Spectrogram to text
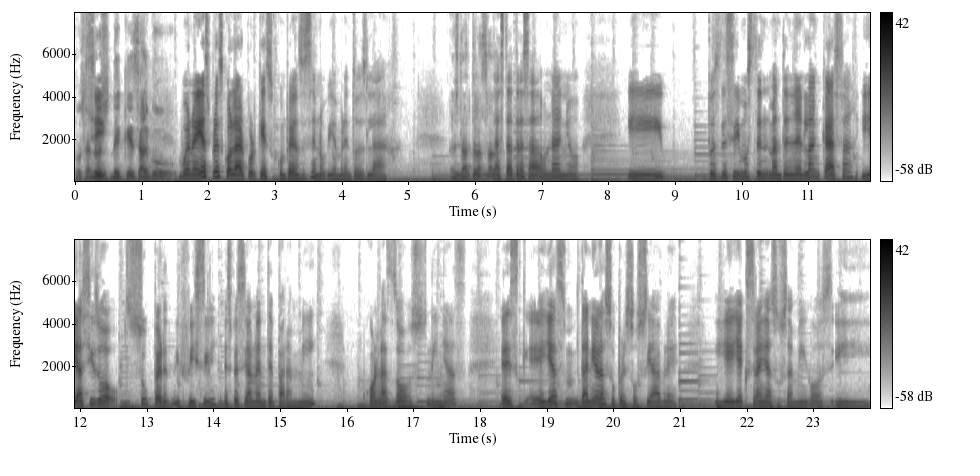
O sea, no es de que es algo... Bueno, ella es preescolar porque su cumpleaños es en noviembre, entonces la... Está atrasada. La está atrasada un año. Y pues decidimos mantenerla en casa y ha sido súper difícil, especialmente para mí, con las dos niñas. Es que ella es, Daniela es súper sociable y ella extraña a sus amigos y...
